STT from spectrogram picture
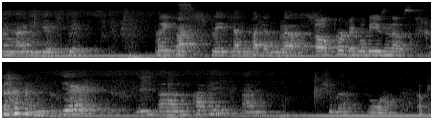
And I will give plates. Plates. And pots, plates and pot and glass. Oh, perfect. We'll be using those. and here is um, coffee and sugar to want. okay.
